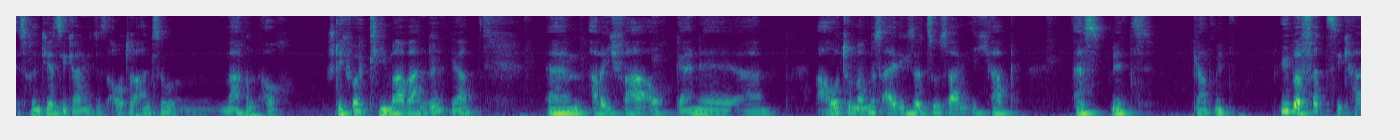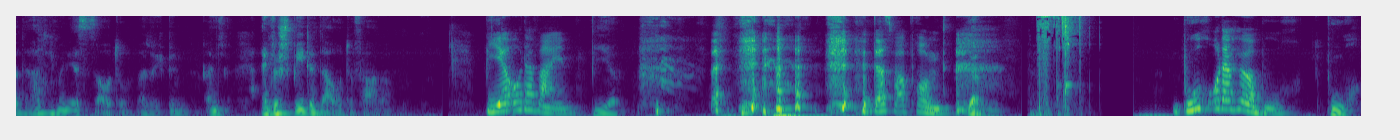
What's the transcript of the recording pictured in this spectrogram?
es rentiert sich gar nicht, das Auto anzumachen. Auch Stichwort Klimawandel, ja. Ähm, aber ich fahre auch gerne ähm, Auto. Man muss allerdings dazu sagen, ich habe erst mit, glaube mit über 40 hatte, hatte ich mein erstes Auto. Also ich bin ein, ein verspäteter Autofahrer. Bier oder Wein? Bier. Das war prompt. Ja, Buch oder Hörbuch? Buch.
